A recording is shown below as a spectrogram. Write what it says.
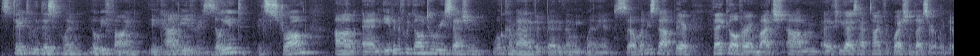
stick to the discipline, you'll be fine. The economy is resilient, it's strong, um, and even if we go into a recession, we'll come out of it better than we went in. So let me stop there. Thank you all very much. Um, if you guys have time for questions, I certainly do.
